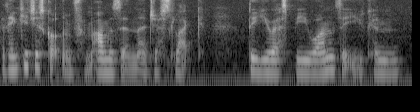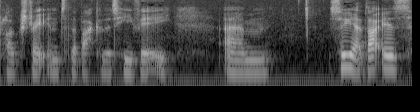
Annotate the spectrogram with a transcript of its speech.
I think he just got them from Amazon. They're just like the USB ones that you can plug straight into the back of the TV. Um, so yeah, that is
